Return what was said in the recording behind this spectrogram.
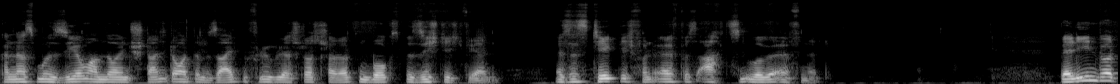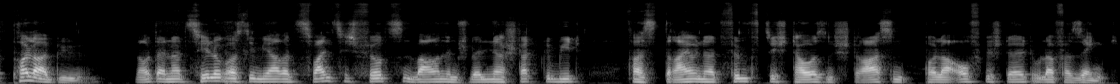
kann das Museum am neuen Standort im Seitenflügel des Schloss Charlottenburgs besichtigt werden. Es ist täglich von 11 bis 18 Uhr geöffnet. Berlin wird Pollerbü. Laut einer Zählung aus dem Jahre 2014 waren im Berliner Stadtgebiet fast 350.000 Straßenpoller aufgestellt oder versenkt.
